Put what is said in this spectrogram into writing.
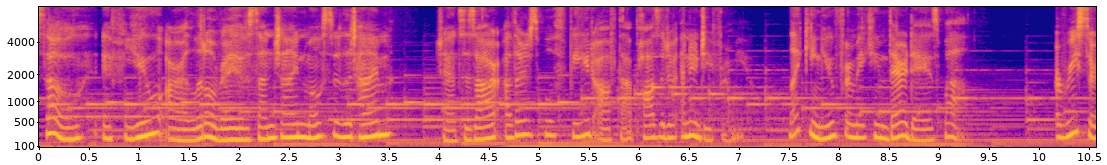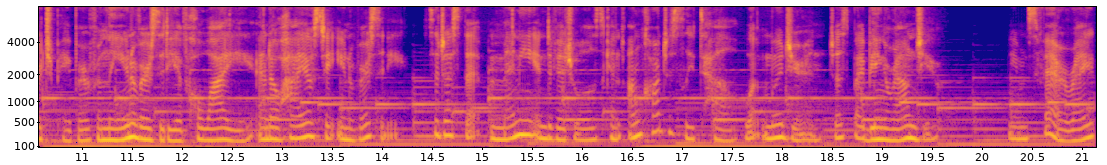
So if you are a little ray of sunshine most of the time, chances are others will feed off that positive energy from you, liking you for making their day as well. A research paper from the University of Hawaii and Ohio State University suggests that many individuals can unconsciously tell what mood you're in just by being around you. Seems fair, right?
